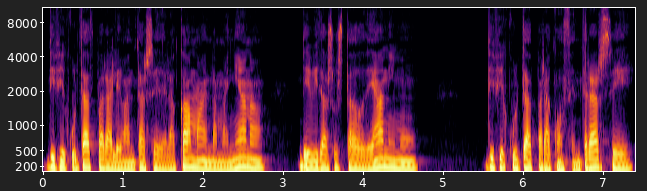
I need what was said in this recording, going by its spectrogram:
dificultad para levantarse de la cama en la mañana debido a su estado de ánimo, dificultad para concentrarse,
